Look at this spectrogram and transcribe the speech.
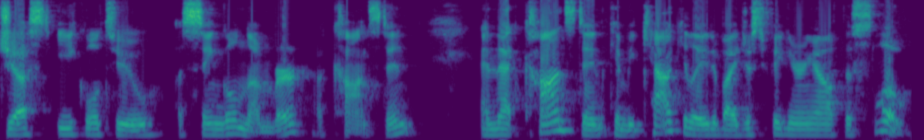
just equal to a single number, a constant, and that constant can be calculated by just figuring out the slope.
